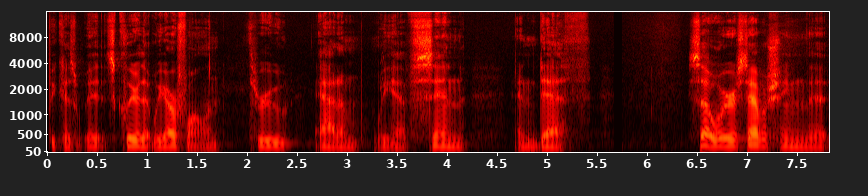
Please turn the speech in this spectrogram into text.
Because it's clear that we are fallen through Adam. We have sin and death. So we're establishing that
